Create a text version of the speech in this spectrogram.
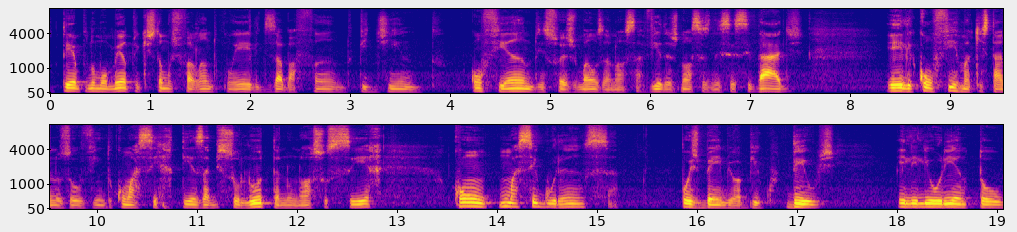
O tempo, no momento em que estamos falando com Ele, desabafando, pedindo, confiando em Suas mãos a nossa vida, as nossas necessidades, Ele confirma que está nos ouvindo com a certeza absoluta no nosso ser, com uma segurança. Pois bem, meu amigo, Deus, Ele lhe orientou,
